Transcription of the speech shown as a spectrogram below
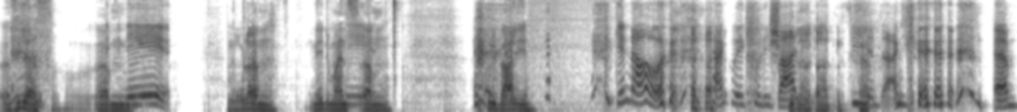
Äh, Silas. Ähm, nee, Mola? ähm, nee, du meinst Nee. ähm, Kulibali. genau. Tanguy Kulibali. Vielen Dank. ähm,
